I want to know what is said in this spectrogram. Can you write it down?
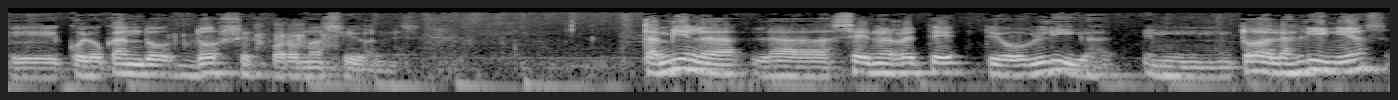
eh, colocando 12 formaciones. También la, la, CNRT te obliga en todas las líneas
